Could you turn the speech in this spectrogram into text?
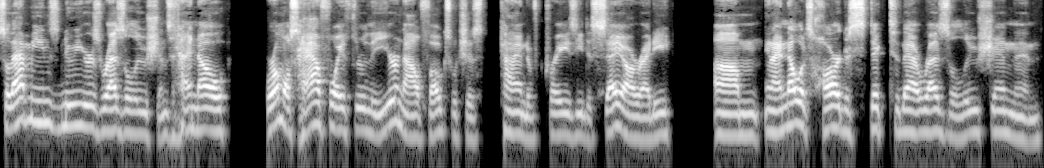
so that means New Year's resolutions. And I know we're almost halfway through the year now, folks, which is kind of crazy to say already. Um, and I know it's hard to stick to that resolution and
